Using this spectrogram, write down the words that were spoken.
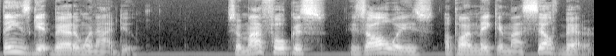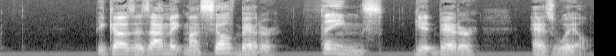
things get better when I do. So my focus is always upon making myself better because as I make myself better, things get better as well.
